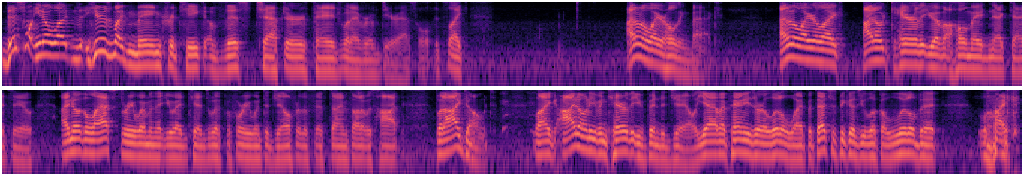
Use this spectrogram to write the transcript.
this one, you know what? Here's my main critique of this chapter, page, whatever, of Dear Asshole. It's like, I don't know why you're holding back. I don't know why you're like, I don't care that you have a homemade neck tattoo. I know the last three women that you had kids with before you went to jail for the fifth time thought it was hot, but I don't. Like, I don't even care that you've been to jail. Yeah, my panties are a little wet, but that's just because you look a little bit like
